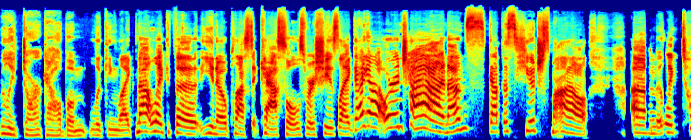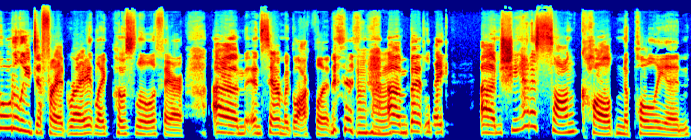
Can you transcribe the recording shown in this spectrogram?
really dark album looking like not like the, you know, plastic castles where she's like, I got orange hair and I'm got this huge smile um, like totally different, right? Like post Lilith Fair, um, and Sarah McLachlan. Mhm. um, but like, um, she had a song called Napoleon,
